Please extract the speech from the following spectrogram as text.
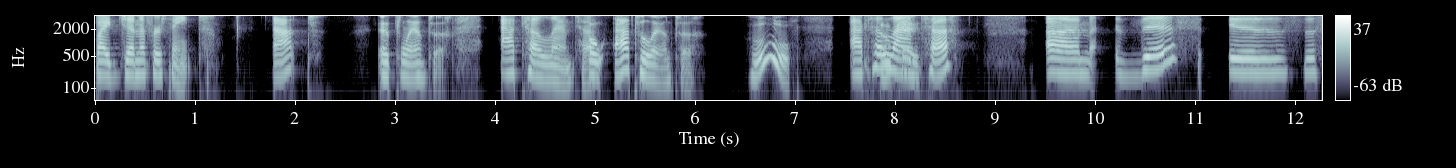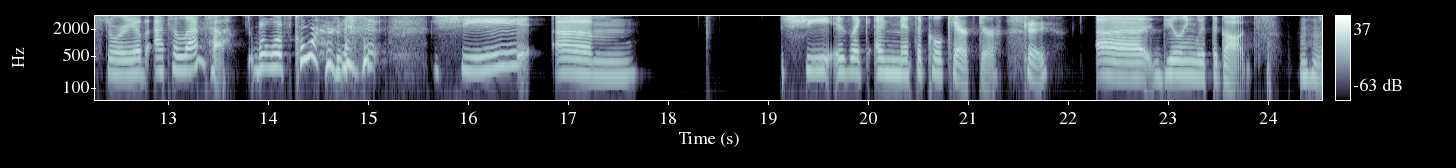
by Jennifer Saint. at atlanta Atalanta. oh atalanta oh Atalanta. Um, this is the story of Atalanta. well of course she um she is like a mythical character okay uh dealing with the gods. hmm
